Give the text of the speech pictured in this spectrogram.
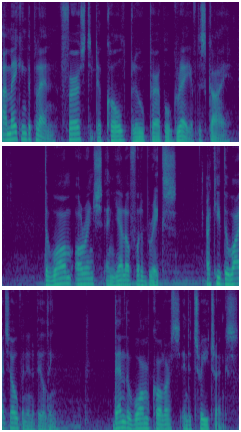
I'm making the plan. First, the cold blue purple grey of the sky. The warm orange and yellow for the bricks. I keep the whites open in the building. Then the warm colors in the tree trunks.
